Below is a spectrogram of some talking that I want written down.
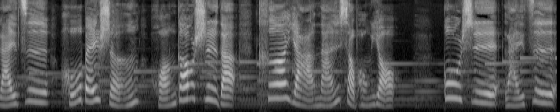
来自湖北省黄冈市的柯亚楠小朋友。故事来自《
